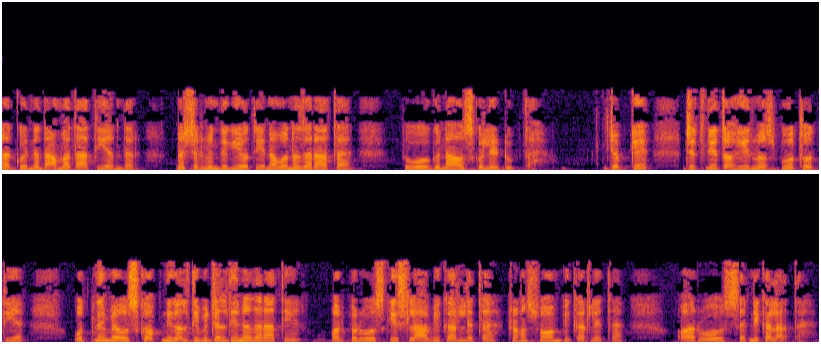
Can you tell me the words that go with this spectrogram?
نہ کوئی ندامت آتی ہے اندر نہ شرمندگی ہوتی ہے نہ وہ نظر آتا ہے تو وہ گنا اس کو لے ڈوبتا ہے جبکہ جتنی توحید مضبوط ہوتی ہے اتنی میں اس کو اپنی غلطی بھی جلدی نظر آتی ہے اور پھر وہ اس کی اصلاح بھی کر لیتا ہے ٹرانسفارم بھی کر لیتا ہے اور وہ اس سے نکل آتا ہے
